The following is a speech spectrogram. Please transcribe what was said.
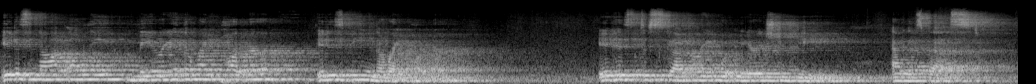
It is not only marrying the right partner, it is being the right partner. It is discovering what marriage can be at its best.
